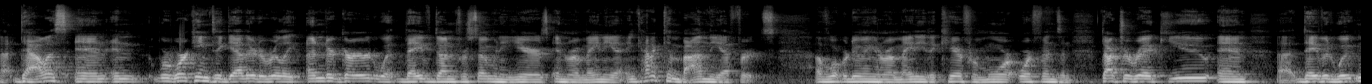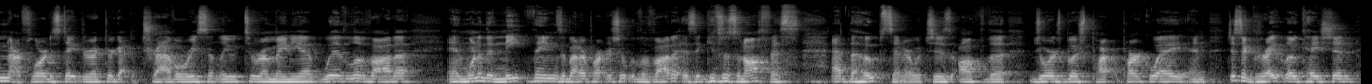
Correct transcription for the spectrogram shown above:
uh, Dallas, and and we're working together to really undergird what they've done for so many years in Romania and kind of combine the efforts of what we're doing in Romania to care for more orphans. And Dr. Rick, you and uh, David Wooten, our Florida State Director, got to travel recently to Romania with Livada and one of the neat things about our partnership with Livada is it gives us an office at the Hope Center, which is off the George Bush Par- Parkway, and just a great location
